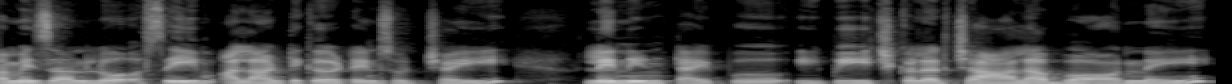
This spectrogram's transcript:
అమెజాన్లో సేమ్ అలాంటి కర్టెన్స్ వచ్చాయి. Linen type. ఈ పీచ్ కలర్ చాలా బాగున్నాయి.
